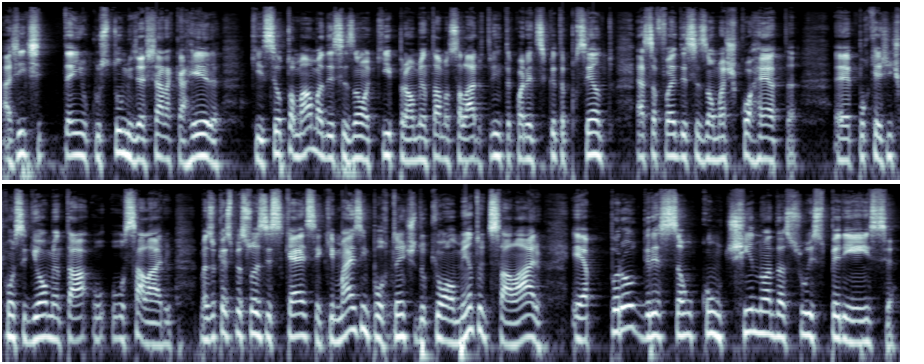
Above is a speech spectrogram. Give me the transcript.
A gente tem o costume de achar na carreira que se eu tomar uma decisão aqui para aumentar meu salário 30, 40, 50%, essa foi a decisão mais correta, é, porque a gente conseguiu aumentar o, o salário. Mas o que as pessoas esquecem é que mais importante do que o aumento de salário é a progressão contínua da sua experiência.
